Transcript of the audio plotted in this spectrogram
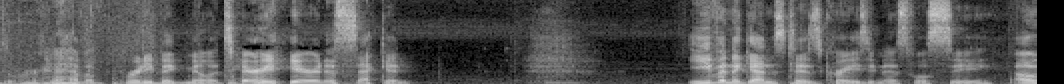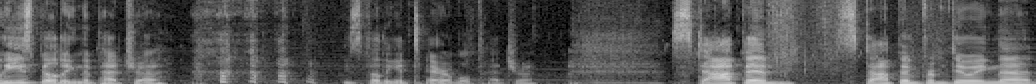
Because we're gonna have a pretty big military here in a second. Even against his craziness, we'll see. Oh, he's building the Petra. he's building a terrible Petra. Stop him. Stop him from doing that.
